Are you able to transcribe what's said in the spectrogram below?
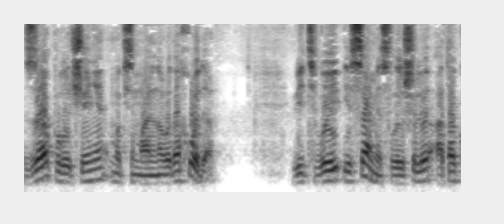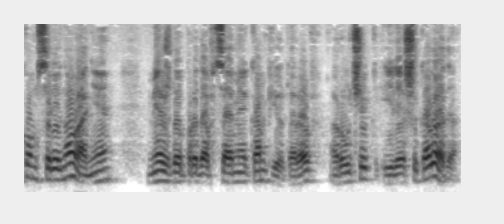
за получение максимального дохода. Ведь вы и сами слышали о таком соревновании между продавцами компьютеров, ручек или шоколада.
